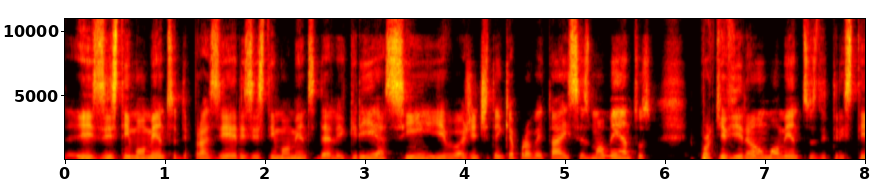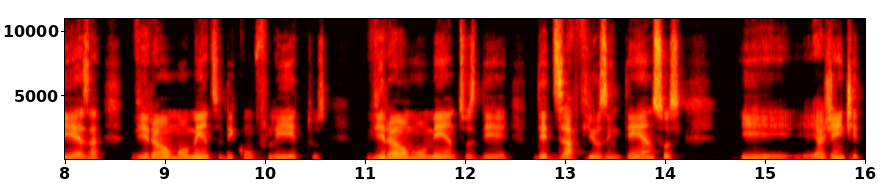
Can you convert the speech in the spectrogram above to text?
existem momentos de prazer, existem momentos de alegria, sim, e a gente tem que aproveitar esses momentos, porque virão momentos de tristeza, virão momentos de conflitos, virão momentos de, de desafios intensos, e, e a gente,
